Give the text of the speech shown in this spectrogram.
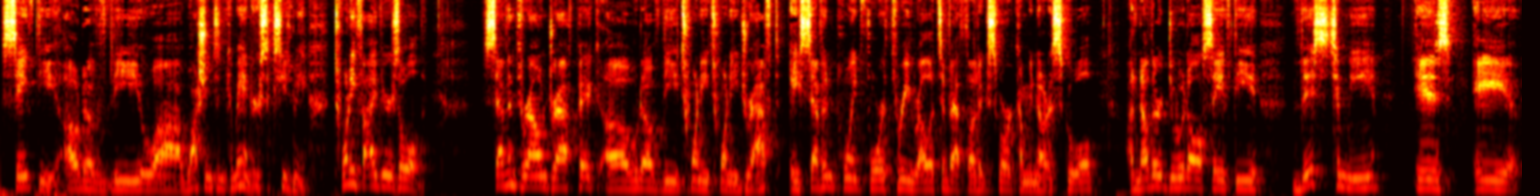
safety out of the uh, Washington Commanders, excuse me, 25 years old. Seventh round draft pick out of the 2020 draft, a 7.43 relative athletic score coming out of school. Another do it all safety. This to me is a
